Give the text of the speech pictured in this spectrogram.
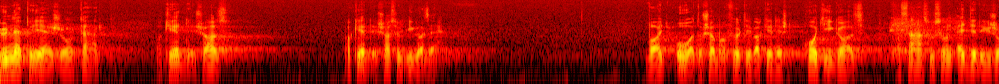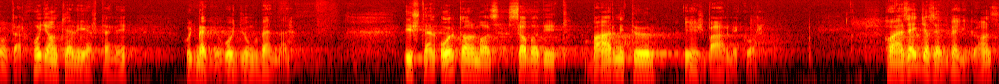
Ünnepélyes Zsoltár. A kérdés az, a kérdés az, hogy igaz-e? Vagy óvatosabban föltéve a kérdést, hogy igaz a 121. Zsoltár? Hogyan kell érteni, hogy megnyugodjunk benne? Isten oltalmaz, szabadít bármitől és bármikor. Ha ez egy az egybe igaz,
